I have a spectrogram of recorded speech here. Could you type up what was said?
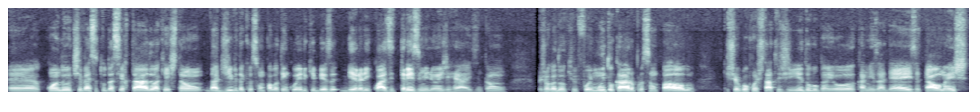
é, quando tivesse tudo acertado a questão da dívida que o São Paulo tem com ele, que beira ali quase 13 milhões de reais. Então, o jogador que foi muito caro para o São Paulo, que chegou com status de ídolo, ganhou camisa 10 e tal, mas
